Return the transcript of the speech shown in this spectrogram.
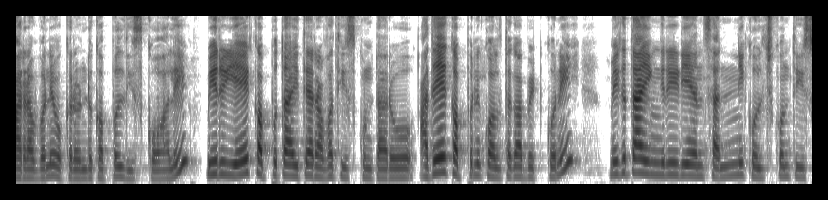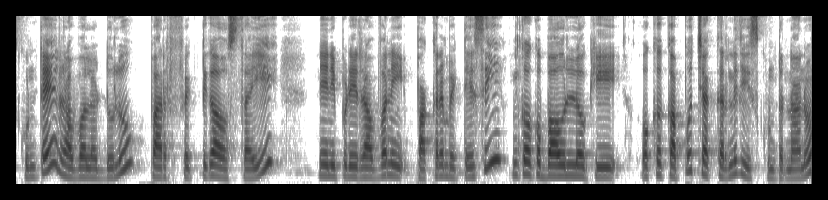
ఆ రవ్వని ఒక రెండు కప్పులు తీసుకోవాలి. మీరు ఏ కప్పుతో అయితే రవ్వ తీసుకుంటారో అదే కప్పుని కొలతగా పెట్టుకొని మిగతా ఇంగ్రీడియంట్స్ అన్నీ కొలుచుకొని తీసుకుంటే రవ్వ లడ్డూలు పర్ఫెక్ట్గా వస్తాయి. నేను ఇప్పుడు ఈ రవ్వని పక్కన పెట్టేసి ఇంకొక బౌల్లోకి ఒక కప్పు చక్కెరని తీసుకుంటున్నాను.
